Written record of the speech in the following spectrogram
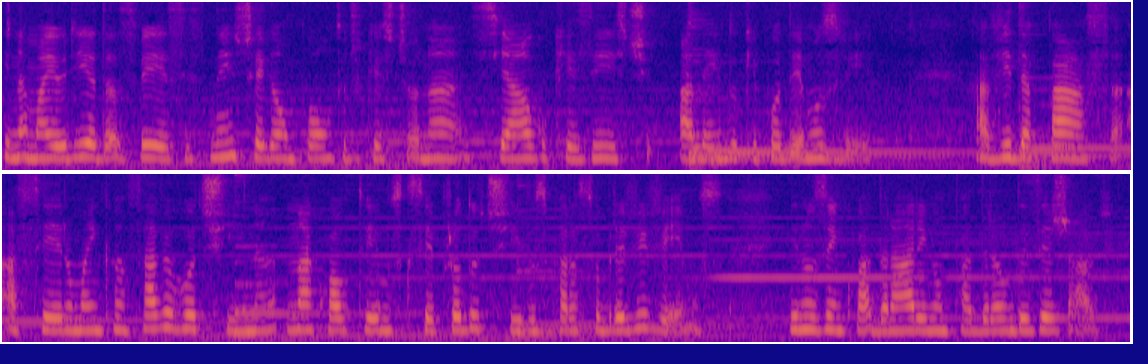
E na maioria das vezes nem chega a um ponto de questionar se há algo que existe além do que podemos ver. A vida passa a ser uma incansável rotina na qual temos que ser produtivos para sobrevivermos e nos enquadrar em um padrão desejável.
